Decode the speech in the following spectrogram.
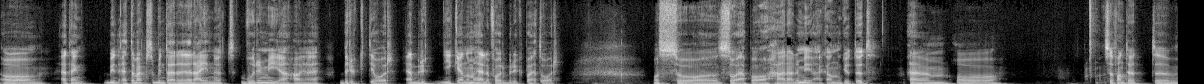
Og jeg tenkte, etter hvert så begynte jeg å regne ut hvor mye har jeg brukt i år. Jeg bruk, gikk gjennom hele forbruket på ett år. Og så så jeg på her er det mye jeg kan kutte ut. Um, og så fant jeg ut uh,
